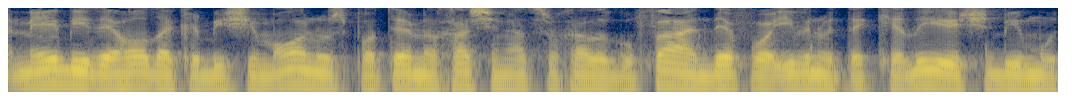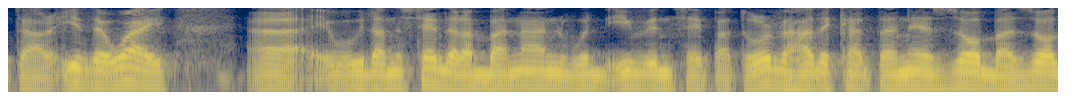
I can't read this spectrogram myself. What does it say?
And maybe they hold like Rabbi Shimon, who's poter melchashin gufa, and therefore even with the keli it should be mutar. Either way, uh, we'd understand that Rabbanan would even say patur. zo bazo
